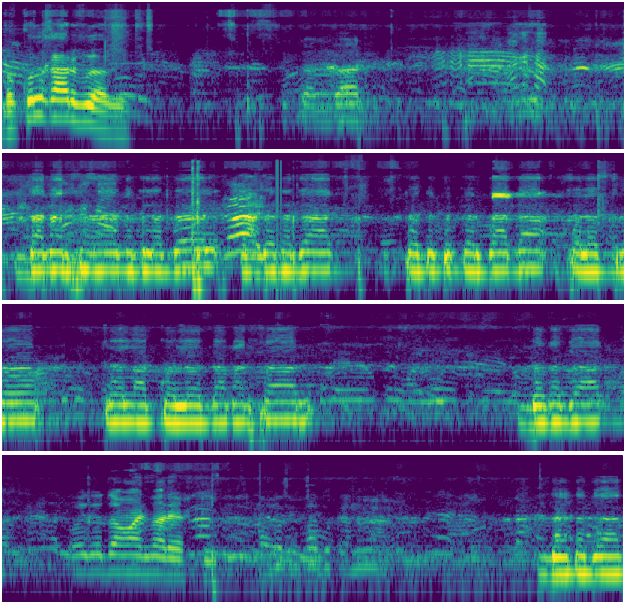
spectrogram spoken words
বকুল কার বুয়াবি দামের খেলা নিকলে বল দেখা যাক প্রতিপক্ষের বাধা ফলে থ্রো থ্রো করল দামের স্যার। দেখা যাক। ওই তো তোমার পারে একটি দেখা যাক।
